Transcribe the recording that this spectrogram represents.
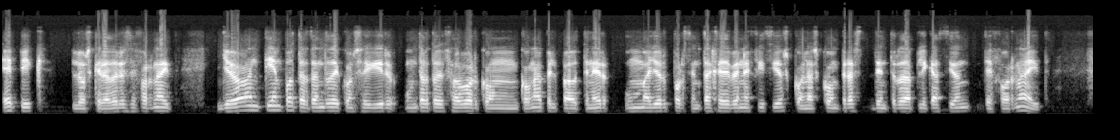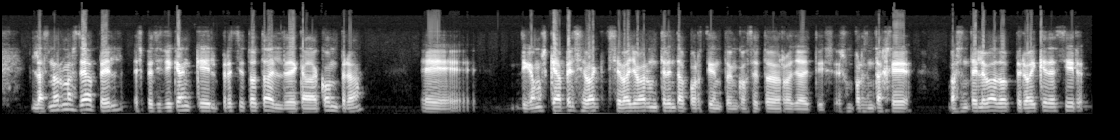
Epic los creadores de Fortnite llevaban tiempo tratando de conseguir un trato de favor con, Apple para obtener un mayor porcentaje de beneficios con las compras dentro de la aplicación de Fortnite. Las normas de Apple especifican que el precio total de cada compra, eh, digamos que Apple se va, se va a llevar un 30% en concepto de royalties. Es un porcentaje bastante elevado, pero hay que decir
